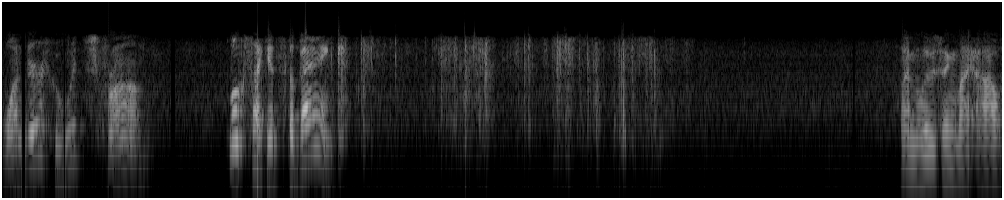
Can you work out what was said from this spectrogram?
Wonder who it's from. Looks like it's the bank. I'm losing my house.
